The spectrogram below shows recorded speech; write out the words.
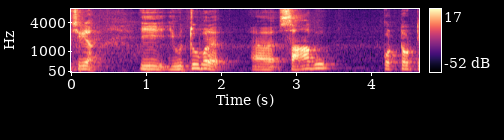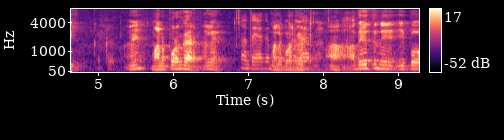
ഐശ്വര്യ ഈ യൂട്യൂബർ സാബു കൊട്ടോട്ടി. ഏ? മലപ്പുറംകാരൻ അല്ലേ? മലപ്പുറംകാരൻ. ആ അദ്ദേഹത്തിന് ഇപ്പോൾ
